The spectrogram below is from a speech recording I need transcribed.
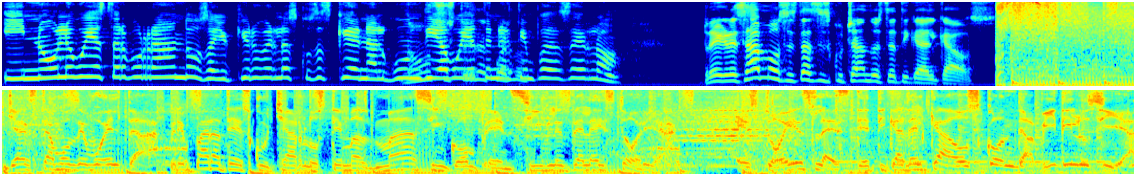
y no le voy a estar borrando, o sea, yo quiero ver las cosas que en algún No, día voy a tener tiempo de hacerlo. Regresamos, estás escuchando Estética del Caos. Ya estamos de vuelta. Prepárate a escuchar los temas más incomprensibles de la historia. Esto es La Estética del Caos con David y Lucía.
